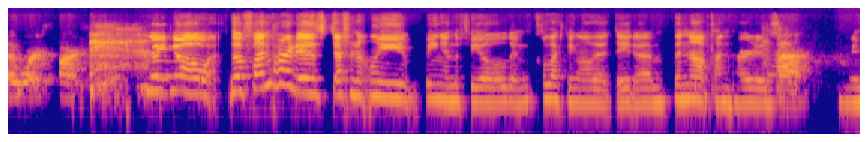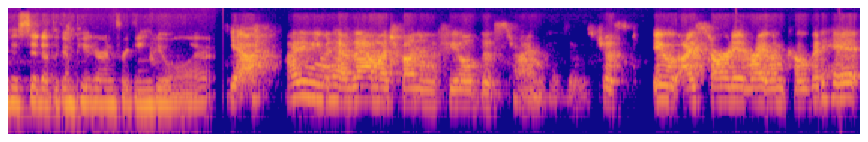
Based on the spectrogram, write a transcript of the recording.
the worst part. I know. The fun part is definitely being in the field and collecting all that data. The not fun part is yeah having to sit at the computer and freaking do all that. Yeah, I didn't even have that much fun in the field this time because it was just it, I started right when COVID hit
